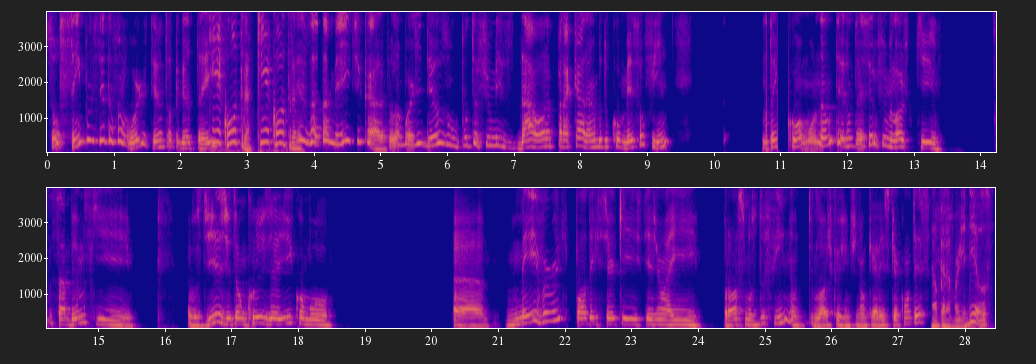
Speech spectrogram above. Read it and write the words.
Sou 100% a favor de ter um Top Gun 3. Quem é contra? Quem é contra? Exatamente, cara. Pelo amor de Deus, um puta filme da hora pra caramba, do começo ao fim. Não tem como não ter um terceiro filme. Lógico que sabemos que os dias de Tom Cruise aí, como ah, Maverick, podem ser que estejam aí próximos do fim. Não, lógico que a gente não quer isso que aconteça. Não, pelo amor de Deus.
